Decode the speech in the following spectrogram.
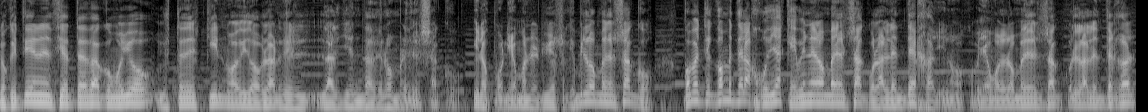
Los que tienen cierta edad como yo, y ustedes, ¿quién no ha oído hablar de la leyenda del hombre del saco? Y nos poníamos nerviosos. ¿Qué viene el hombre del saco? Cómete, cómete las judías que viene el hombre del saco, las lentejas. Y nos comíamos el hombre del saco las lentejas,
